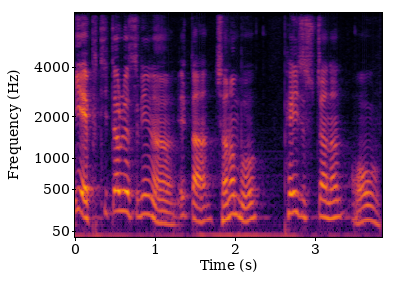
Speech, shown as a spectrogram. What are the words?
이 FTW3는 일단 전원부 phase 숫자는 어우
